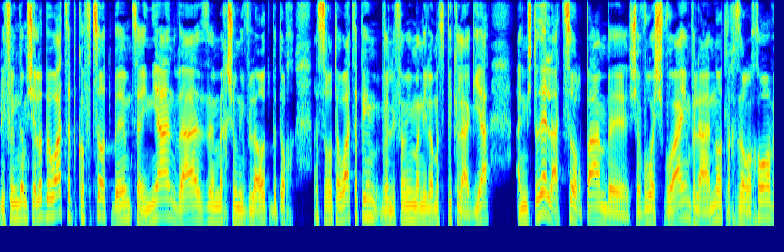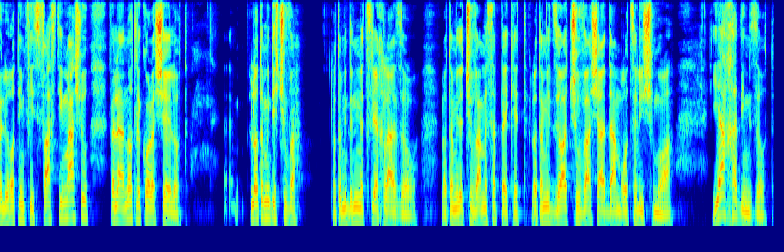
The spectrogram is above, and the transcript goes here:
לפעמים גם שאלות בוואטסאפ קופצות באמצע עניין ואז הן איכשהו נבלעות בתוך עשרות הוואטסאפים ולפעמים אני לא מספיק להגיע. אני משתדל לעצור פעם בשבוע שבועיים ולענות, לחזור אחורה ולראות אם פספסתי משהו ולענות לכל השאלות. לא תמיד יש תשובה. לא תמיד אני מצליח לעזור, לא תמיד התשובה מספקת, לא תמיד זו התשובה שהאדם רוצה לשמוע. יחד עם זאת,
